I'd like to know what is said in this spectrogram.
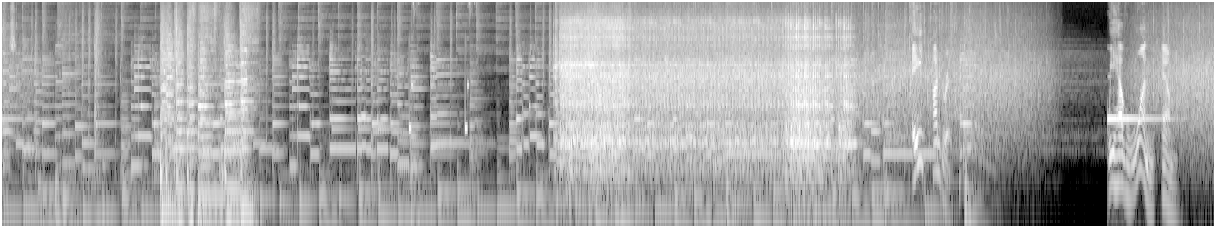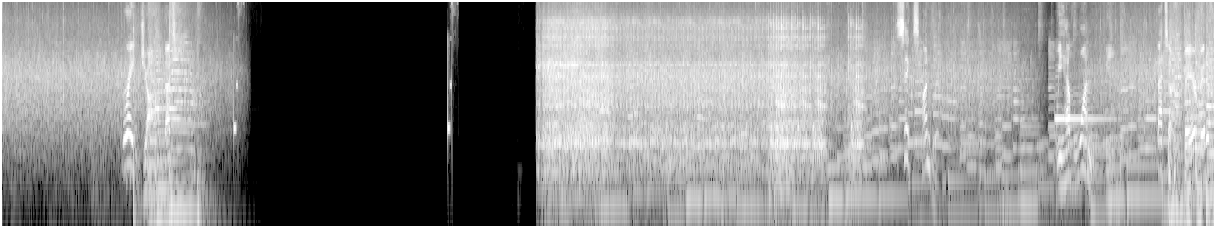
Eight hundred. We have one M. Great job. That's six hundred. We have one V. That's a fair bit of.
